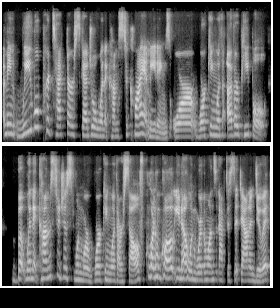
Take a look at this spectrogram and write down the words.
I mean, we will protect our schedule when it comes to client meetings or working with other people but when it comes to just when we're working with ourselves, quote unquote, you know, when we're the ones that have to sit down and do it,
